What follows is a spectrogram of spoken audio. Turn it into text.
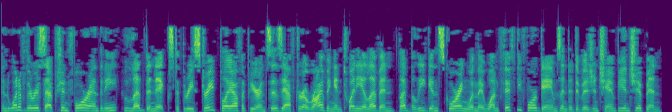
And what of the reception for Anthony, who led the Knicks to three straight playoff appearances after arriving in 2011, led the league in scoring when they won 54 games and a division championship in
